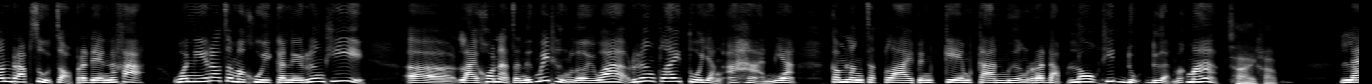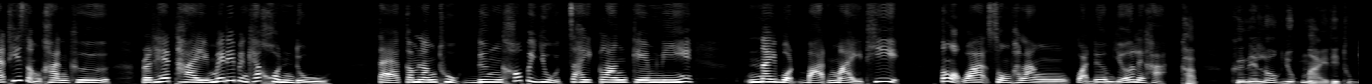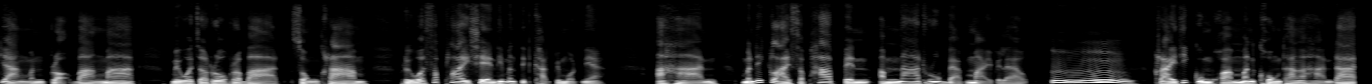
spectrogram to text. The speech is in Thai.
ต้อนรับสู่เจาะประเด็นนะคะ วันนี้เราจะมาคุยกันในเรื่องที่เอ่อหลายคนอาจจะนึกไม่ถึงเลยว่าเรื่องใกล้ตัวอย่างอาหารเนี่ยกำลังจะกลายเป็นเกมการเมืองระดับโลกที่ดุเดือดมากใช่ครับๆและที่สำคัญคือ ประเทศไทยไม่ได้เป็นแค่คนดู แต่กำลังถูกดึงเข้าไปอยู่ใจกลางเกมนี้ ในบทบาทใหม่ที่ต้องบอกว่าทรงพลังกว่าเดิมเยอะเลยค่ะ ครับ คือในโลกยุคใหม่ที่ทุกอย่างมันเปราะบางมาก ไม่ว่าจะโรคระบาด สงคราม หรือว่าซัพพลายเชนที่มันติดขัดไปหมดเนี่ย อาหารมันได้กลายสภาพเป็นอำนาจรูปแบบใหม่ไปแล้วอืมใครที่กุมความมั่นคงทางอาหารได้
